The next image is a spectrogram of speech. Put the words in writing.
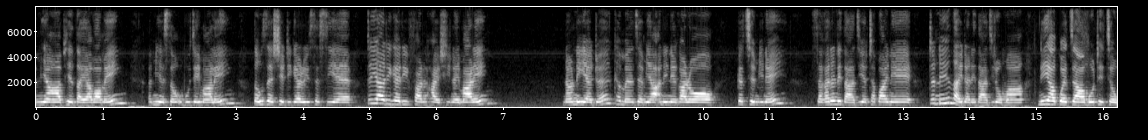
အများအဖြစ်တရားပါမယ်။အမြင့်ဆုံးအပူချိန်မှာလေ38ဒီဂရီဆက်စီယပ်100ဒီဂရီဖာရင်ဟိုက်ရှိနိုင်ပါတယ်။နောက်နေ့ရက်အတွက်ခန့်မှန်းချက်များအနေနဲ့ကတော့ကချင်ပြည်နယ်စကိုင်းတိုင်းဒေသကြီးအထက်ပိုင်းနဲ့တနင်္သာရီတိုင်းဒေသကြီးတို့မှာနေရာကွက်ကြားမိုးထစ်ချုံ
